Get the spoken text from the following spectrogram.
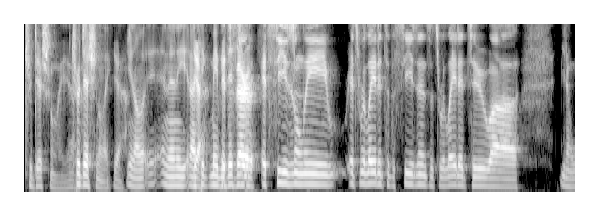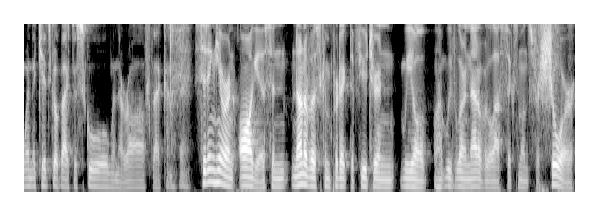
traditionally, yeah. traditionally? Yeah. You know, and any, and I think maybe it's this very, year, it's seasonally it's related to the seasons it's related to uh you know when the kids go back to school when they're off that kind of thing sitting here in August, and none of us can predict the future, and we all we've learned that over the last six months for sure.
